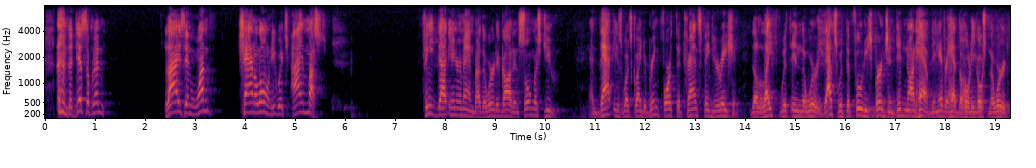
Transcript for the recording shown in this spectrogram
the discipline lies in one channel only, which I must Feed that inner man by the word of God, and so must you. And that is what's going to bring forth the transfiguration, the life within the Word. That's what the foolish virgin did not have. They never had the Holy Ghost in the Word,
